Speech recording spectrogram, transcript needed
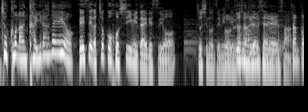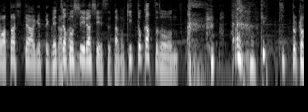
チョコなんかいらねえよ。先生がチョコ欲しいみたいですよ。女子のゼミ生女子のゼミ生の皆さんちゃんと渡してあげてください。めっちゃ欲しいらしいです。多分、キットカットの、キ キットカッ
